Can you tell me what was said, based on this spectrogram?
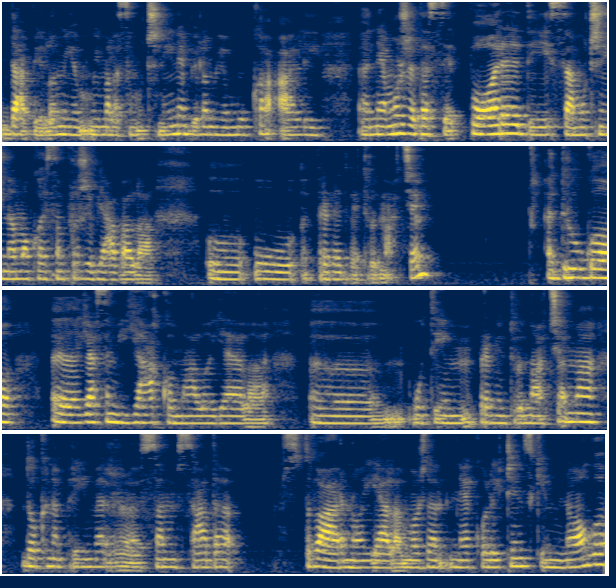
da, bilo mi je, imala sam mučnine, bilo mi je muka, ali ne može da se poredi sa mučninama koje sam proživljavala u, prve dve trudnoće. Drugo, e, ja sam jako malo jela e, u tim prvim trudnoćama, dok, na primjer, sam sada stvarno jela možda nekoličinski mnogo,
